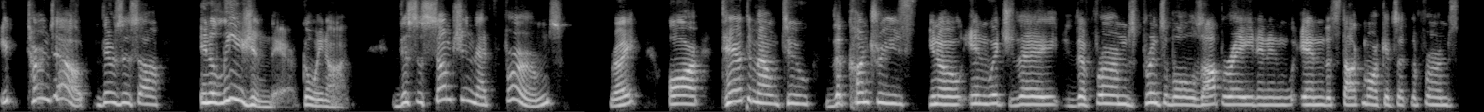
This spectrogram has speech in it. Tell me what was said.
it turns out there's this uh, an illusion there going on. This assumption that firms, right, are tantamount to the countries, you know, in which they the firm's principals operate and in, in the stock markets that the firm's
